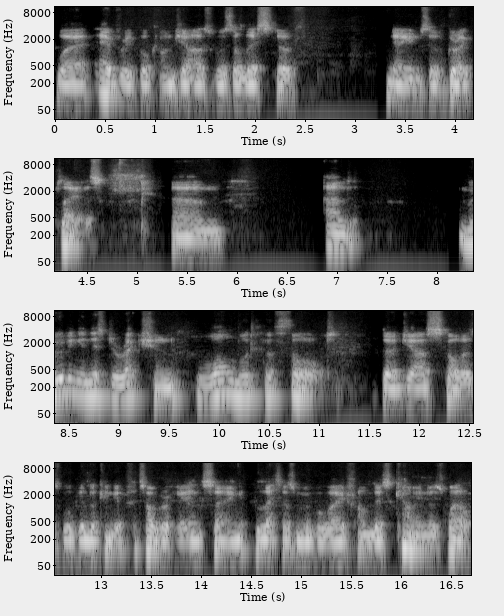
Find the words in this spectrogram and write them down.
where every book on jazz was a list of names of great players. Um, and moving in this direction, one would have thought that jazz scholars will be looking at photography and saying, let us move away from this canon as well.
